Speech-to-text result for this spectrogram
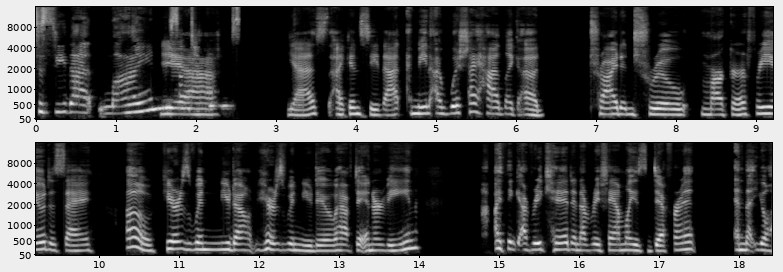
to see that line. Yeah. sometimes. Yes, I can see that. I mean, I wish I had like a tried and true marker for you to say, oh, here's when you don't, here's when you do have to intervene. I think every kid and every family is different, and that you'll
